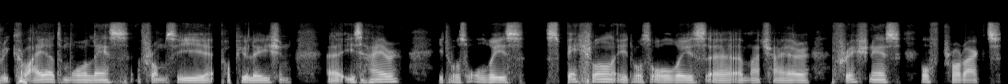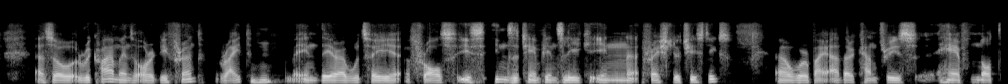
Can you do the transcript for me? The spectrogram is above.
required more or less from the population uh, is higher. It was always special. It was always uh, a much higher freshness of products. Uh, so requirements are different, right? Mm-hmm. In there, I would say France is in the Champions League in fresh logistics, uh, whereby other countries have not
